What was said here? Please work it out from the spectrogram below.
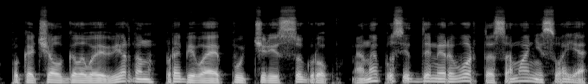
– покачал головой Вернон, пробивая путь через сугроб. «Она после Демерворта сама не своя».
